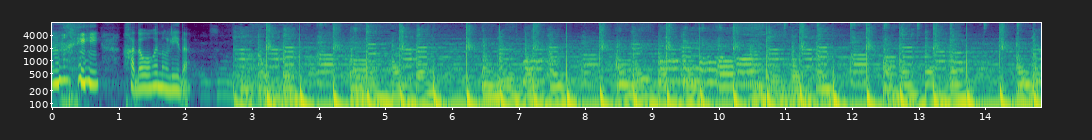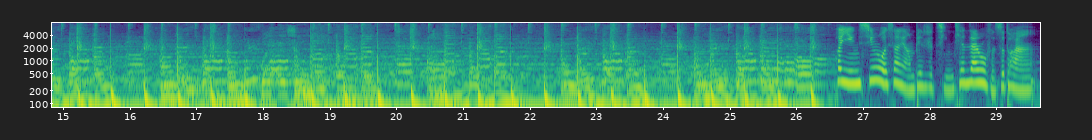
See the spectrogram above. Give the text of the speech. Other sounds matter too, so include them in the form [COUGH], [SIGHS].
嗯嘿嘿，[LAUGHS] 好的，我会努力的。 心若向阳便是晴天加入粉丝团。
